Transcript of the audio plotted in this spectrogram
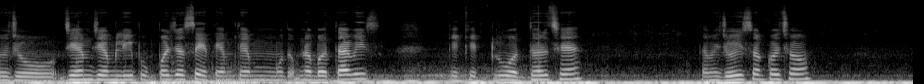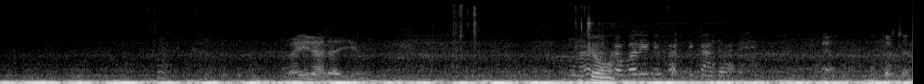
તો જો જેમ જેમ લીપ ઉપર જશે તેમ તેમ હું તમને બતાવીશ કે કેટલું અધ્ધર છે. તમે જોઈ શકો છો. જો ખબર ય નહીં પડતી કાં જાય. ઉપર ચાલ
